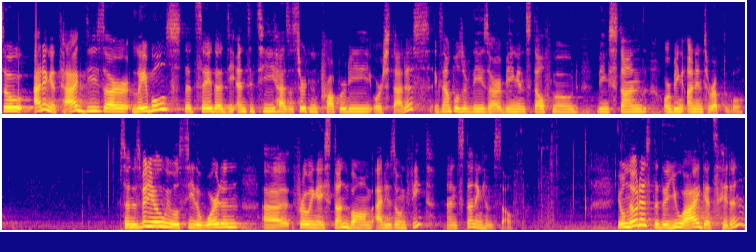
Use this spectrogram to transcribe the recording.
So adding a tag, these are labels that say that the entity has a certain property or status. Examples of these are being in stealth mode, being stunned, or being uninterruptible. So in this video, we will see the warden uh, throwing a stun bomb at his own feet and stunning himself. You'll notice that the UI gets hidden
